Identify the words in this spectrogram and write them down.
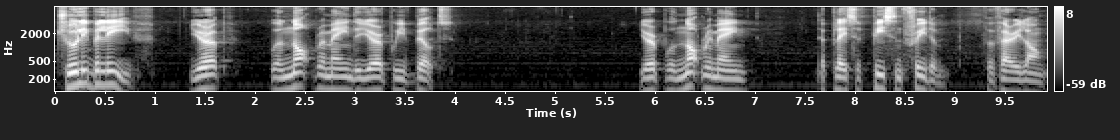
truly believe Europe will not remain the Europe we've built. Europe will not remain a place of peace and freedom for very long.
